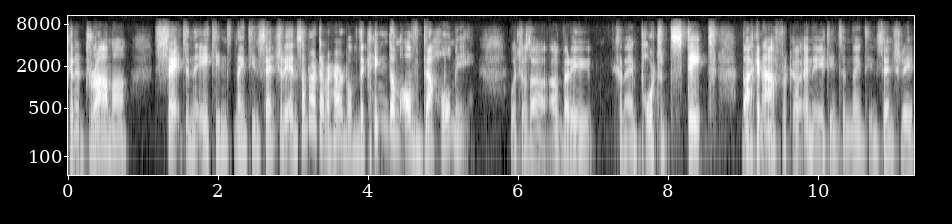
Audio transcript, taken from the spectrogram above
kind of drama set in the 18th, 19th century in somewhere I'd never heard of, the Kingdom of Dahomey, which was a, a very kind of important state back in Africa in the 18th and 19th century.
